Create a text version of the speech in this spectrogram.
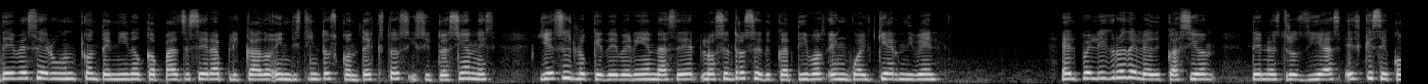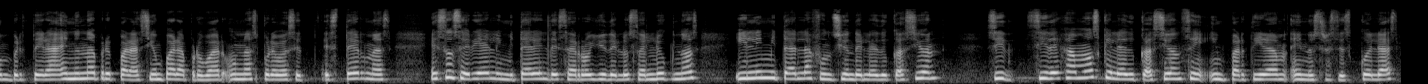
debe ser un contenido capaz de ser aplicado en distintos contextos y situaciones, y eso es lo que deberían hacer los centros educativos en cualquier nivel. El peligro de la educación de nuestros días es que se convertirá en una preparación para aprobar unas pruebas externas. Eso sería limitar el desarrollo de los alumnos y limitar la función de la educación. Si, si dejamos que la educación se impartiera en nuestras escuelas,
